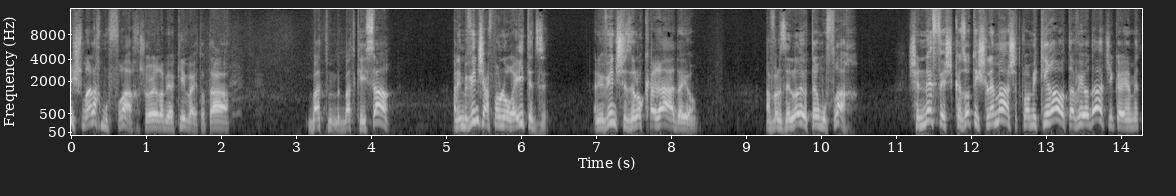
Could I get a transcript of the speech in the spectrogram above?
נשמע לך מופרך, שואל רבי עקיבא את אותה בת, בת קיסר? אני מבין שאף פעם לא ראית את זה. אני מבין שזה לא קרה עד היום. אבל זה לא יותר מופרך. שנפש כזאת היא שלמה, שאת כבר מכירה אותה ויודעת שהיא קיימת,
